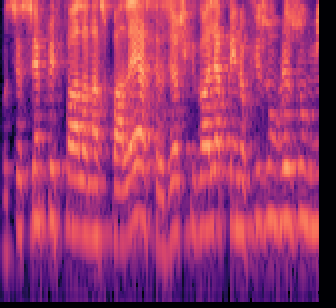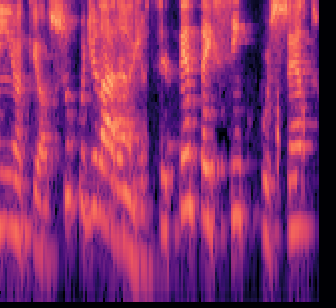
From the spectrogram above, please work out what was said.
você sempre fala nas palestras, e acho que vale a pena. Eu fiz um resuminho aqui, ó. Suco de laranja, 75%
